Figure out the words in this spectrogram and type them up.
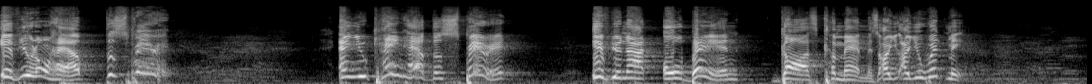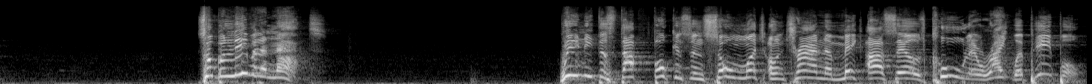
if you don't have the Spirit. And you can't have the Spirit if you're not obeying God's commandments. Are you, are you with me? So, believe it or not, we need to stop focusing so much on trying to make ourselves cool and right with people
